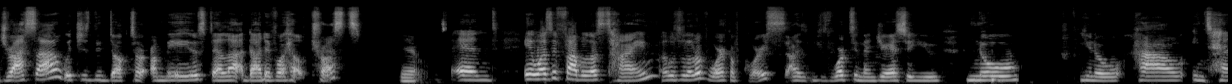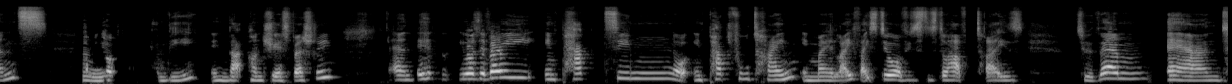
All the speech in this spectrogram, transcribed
DRASA, which is the Dr. Ameyo Stella Adadevoh Health Trust. Yeah. And it was a fabulous time. It was a lot of work, of course. As you've worked in Nigeria, so you know, you know, how intense mm-hmm. can be in that country, especially. And it, it was a very impacting or impactful time in my life. I still obviously still have ties to them. And,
